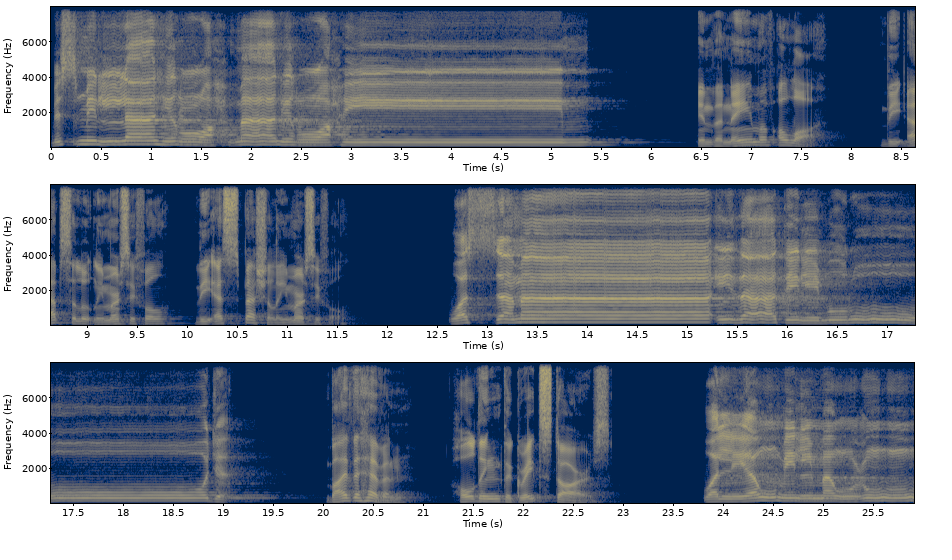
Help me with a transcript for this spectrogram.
بسم الله الرحمن الرحيم In the name of Allah, the absolutely merciful, the especially merciful. والسماء ذات البروج By the heaven, holding the great stars, واليوم الموعود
